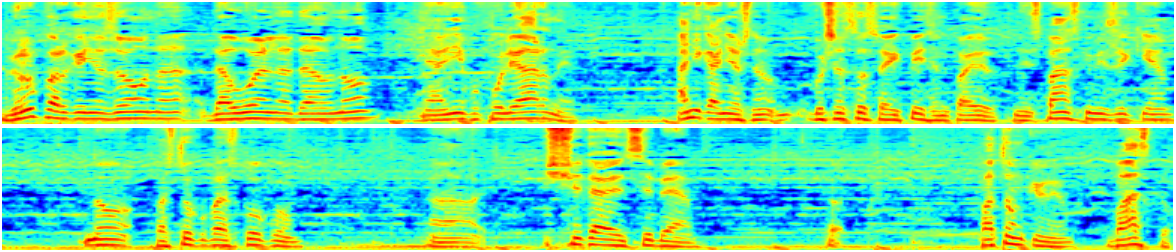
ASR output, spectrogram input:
Группа организована довольно давно, и они популярны. Они, конечно, большинство своих песен поют на испанском языке, но поскольку, поскольку а, считают себя э, потомками басков,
